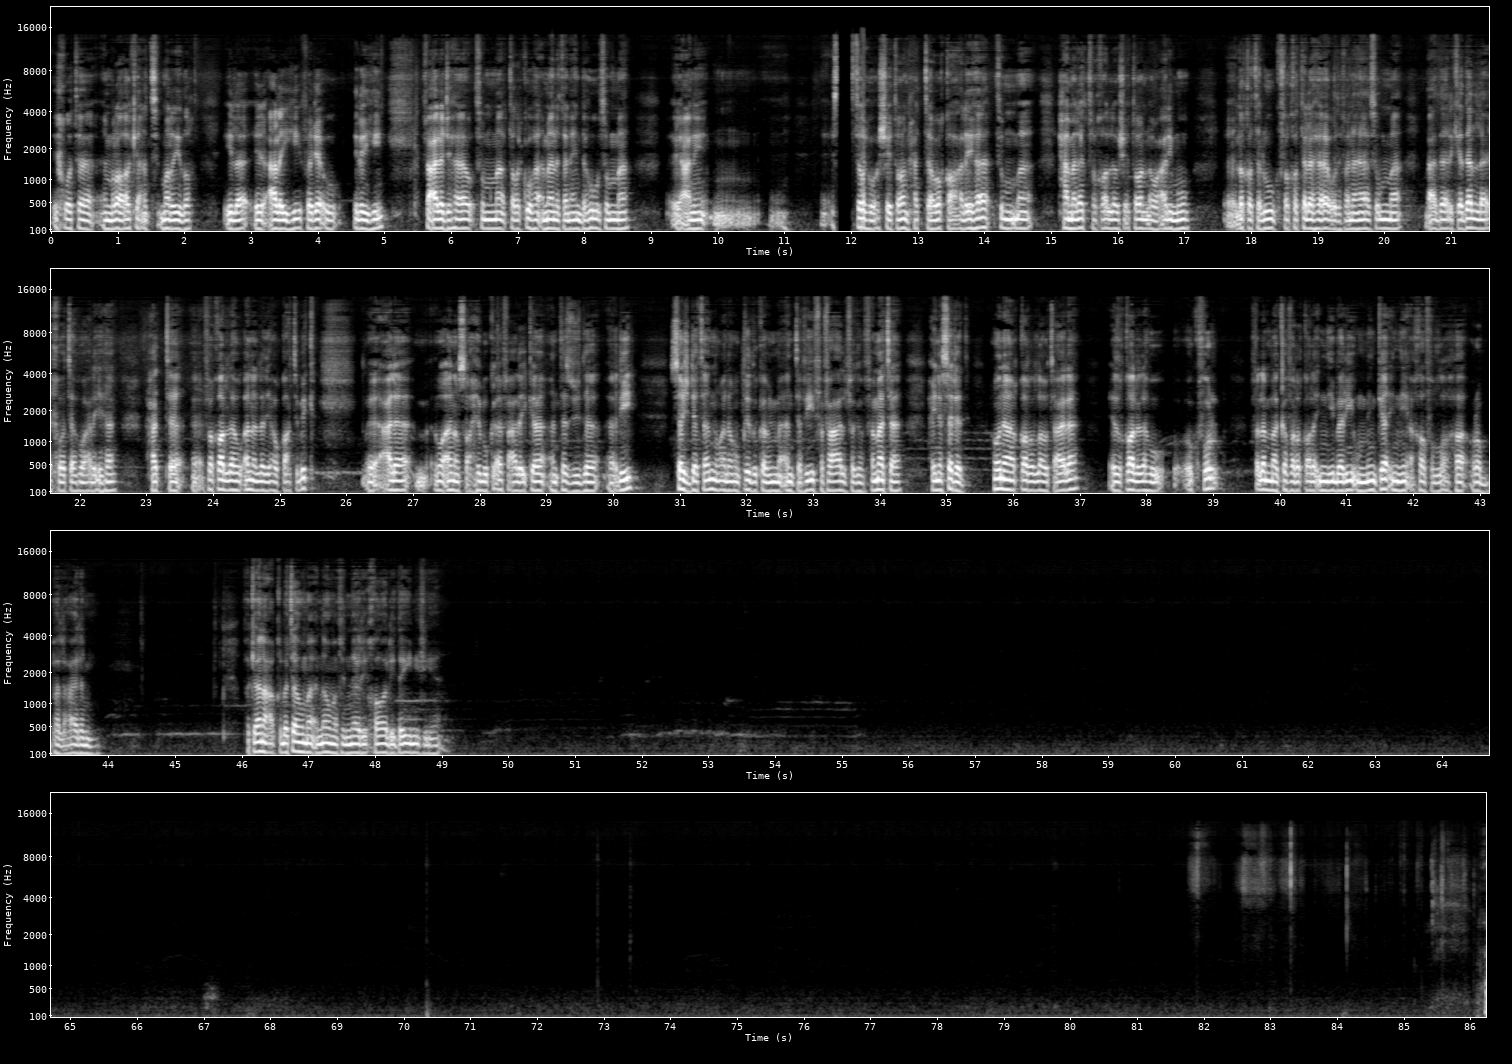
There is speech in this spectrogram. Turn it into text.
إخوة امرأة كانت مريضة إلى عليه فجاءوا إليه فعالجها ثم تركوها أمانة عنده ثم يعني استوى الشيطان حتى وقع عليها ثم حملت فقال له الشيطان لو علموا لقتلوك فقتلها ودفنها ثم بعد ذلك دل إخوته عليها حتى فقال له أنا الذي أوقعت بك؟ على وأنا صاحبك فعليك أن تسجد لي سجدة وأنا أنقذك مما أنت فيه ففعل فمات حين سجد. هنا قال الله تعالى إذ قال له أكفر فلما كفر قال إني بريء منك إني أخاف الله رب العالمين. فكان عاقبتهما أنهما في النار خالدين فيها.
